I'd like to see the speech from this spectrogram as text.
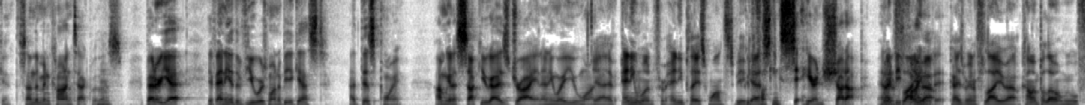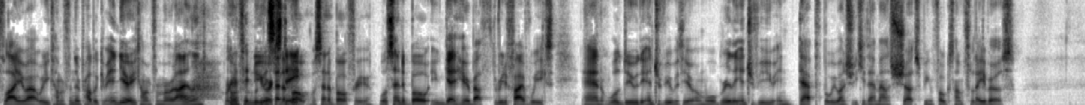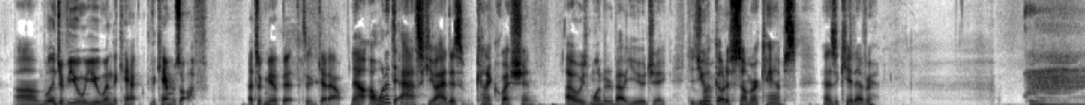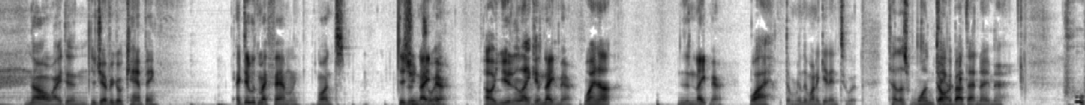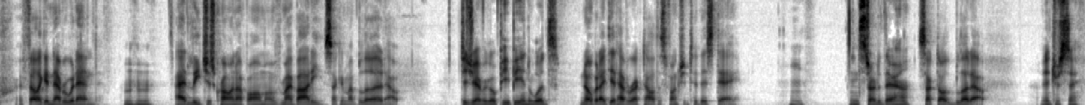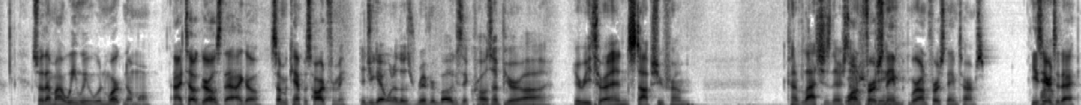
get send them in contact with Hmm. us. Better yet, if any of the viewers want to be a guest, at this point, I'm gonna suck you guys dry in any way you want. Yeah, if anyone from any place wants to be you a could guest, fucking sit here and shut up, and we're I'd be fly fine you with out, it. guys. We're gonna fly you out. Comment below, and we will fly you out. Were you coming from the Republic of India? Or are you coming from Rhode Island? We're Coming gonna, from take, New York send State. a boat. We'll send a boat for you. We'll send a boat. You can get here about three to five weeks, and we'll do the interview with you, and we'll really interview you in depth. But we want you to keep that mouth shut so we can focus on flavors. Um, We'll interview you when the cam- the camera's off. That took me a bit to get out. Now, I wanted to ask you. I had this kind of question. I always wondered about you, Jake. Did you Huh. go to summer camps as a kid ever? No, I didn't. Did you ever go camping? I did with my family once. Did you nightmare? it? Oh, you didn't like It's a it. nightmare. Why not? It's a nightmare. Why? Don't really want to get into it. Tell us one thing Dark. about that nightmare. Whew, it felt like it never would end. Mm-hmm. I had leeches crawling up all over my body, sucking my blood out. Did you ever go pee pee in the woods? No, but I did have erectile dysfunction to this day. Hmm. And started there, huh? Sucked all the blood out Interesting. so that my wee wee wouldn't work no more. I tell girls that I go, summer camp was hard for me. Did you get one of those river bugs that crawls up your uh, urethra and stops you from kind of latches there? We're on stops you from first peeing? name. We're on first name terms. He's here today.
